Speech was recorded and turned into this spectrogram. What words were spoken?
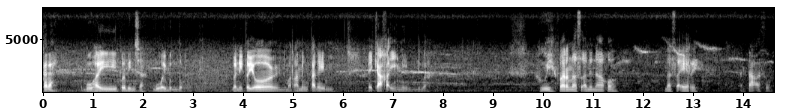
Tara. Buhay probinsya. Buhay bundok. Ganito yon Maraming tanim. May kakainin, di ba? Huy, parang nasa ano na ako. Nasa ere. Ang taas oh.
